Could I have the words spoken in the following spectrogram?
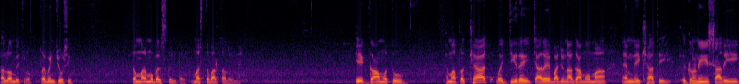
હલો મિત્રો, પ્રવીણ જોશી. તમારા મોબાઈલ સ્ક્રીન પર મસ્ત વાર્તા લઈને. એક ગામ હતું, એમાં પ્રખ્યાત વૈદ્ય રહી. ચારે બાજુના ગામોમાં એમની ખ્યાતિ ઘણી સારી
